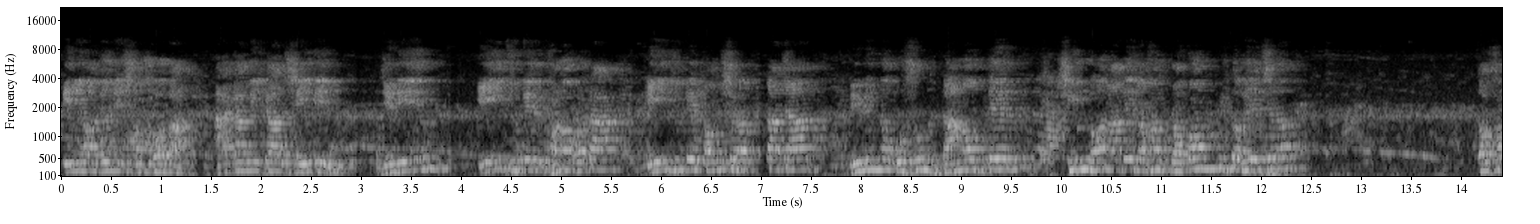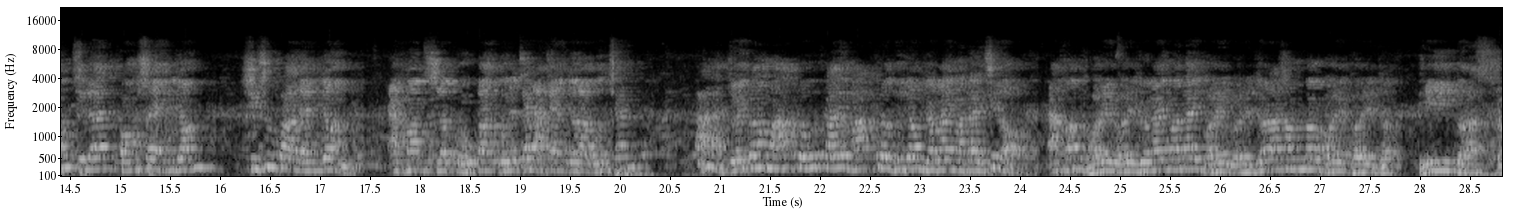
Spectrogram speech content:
তিনি অজনী সম্ভবা। আগামীকাল সেই দিন, যেদিন এই যুগের ঘন ঘটা এই যুগে কংসের অত্যাচার বিভিন্ন অসুর দানবদের সিংহনাদে যখন প্রকম্পিত হয়েছিল, তখন ছিলেন কংস একজন শিশুপাল একজন এখন শ্লোক প্রভুপাল বলেছেন, আচার্যরা বলছেন হ্যাঁ চৈতন্য মহাপ্রভুর কালে মাত্র দুজন জগাই মাথায় ছিল। এখন ঘরে ঘরে জগাই মাথায় ঘরে ঘরে জরাসন্ধ, ঘরে ঘরে ধৃত রাষ্ট্র।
